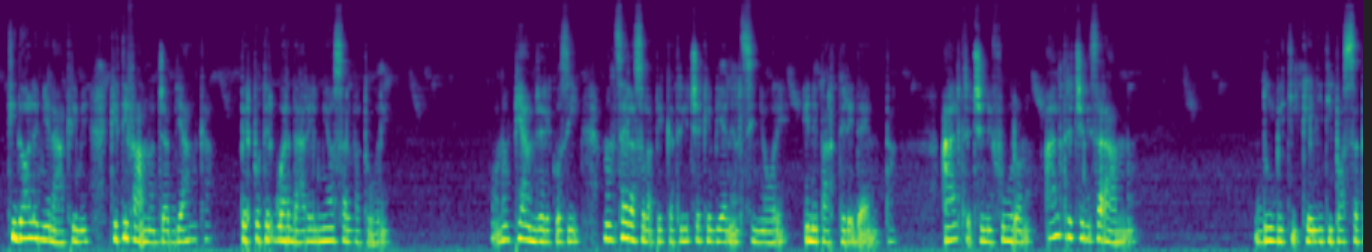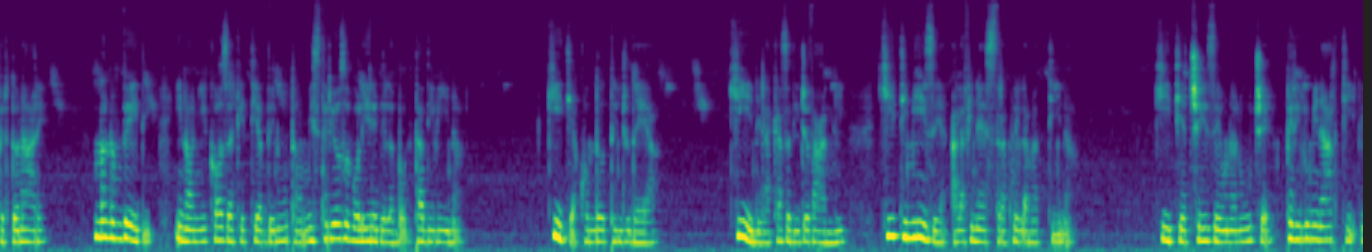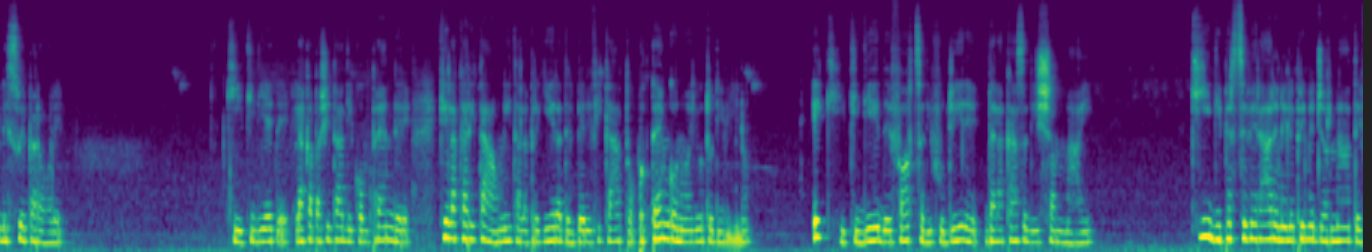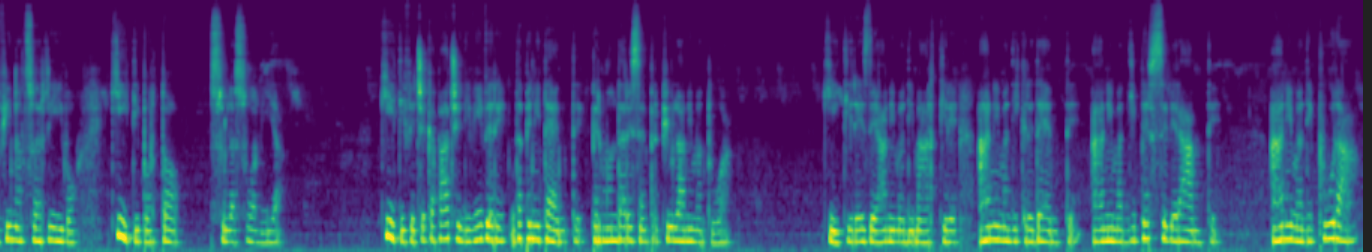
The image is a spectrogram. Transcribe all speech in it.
Ti do le mie lacrime che ti fanno già bianca per poter guardare il mio Salvatore. Oh, non piangere così, non sei la sola peccatrice che viene al Signore e ne parte redenta. Altre ce ne furono, altre ce ne saranno. Dubiti che Egli ti possa perdonare? Ma non vedi in ogni cosa che ti è avvenuta un misterioso volere della bontà divina? Chi ti ha condotto in Giudea? Chi nella casa di Giovanni? Chi ti mise alla finestra quella mattina? Chi ti accese una luce per illuminarti le sue parole? Chi ti diede la capacità di comprendere che la carità unita alla preghiera del beneficato ottengono aiuto divino? E chi ti diede forza di fuggire dalla casa di Shammai? Chi di perseverare nelle prime giornate fino al suo arrivo? Chi ti portò sulla sua via. Chi ti fece capace di vivere da penitente per mondare sempre più l'anima tua? Chi ti rese anima di martire, anima di credente, anima di perseverante, anima di pura...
